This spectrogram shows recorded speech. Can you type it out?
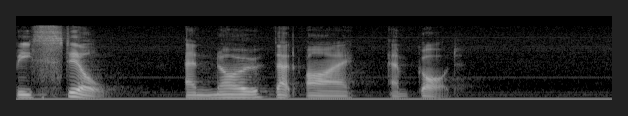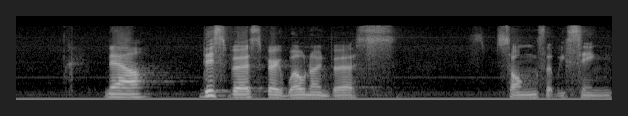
Be still and know that I am God. Now, this verse, very well known verse, songs that we sing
